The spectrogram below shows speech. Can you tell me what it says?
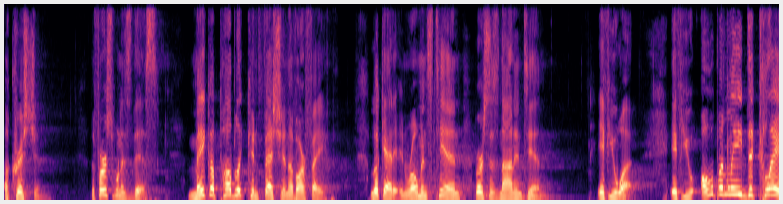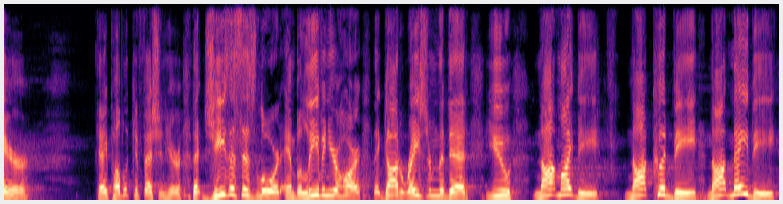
a Christian. The first one is this make a public confession of our faith. Look at it in Romans 10, verses 9 and 10. If you what? If you openly declare, okay, public confession here, that Jesus is Lord and believe in your heart that God raised from the dead, you not might be, not could be, not maybe,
